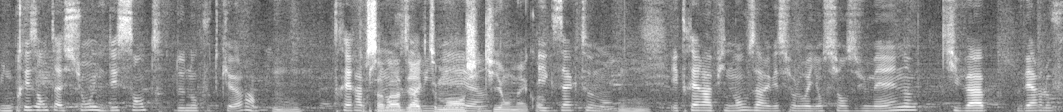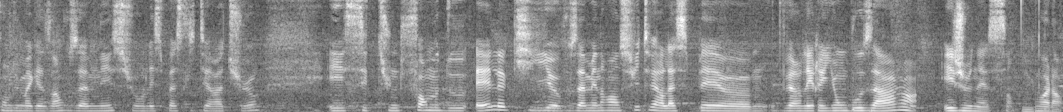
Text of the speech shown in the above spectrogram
une présentation, une descente de nos coups de cœur. Mhm. Très rapidement, Pour savoir directement chez euh, qui on est. Quoi. Exactement. Mhm. Et très rapidement, vous arrivez sur le rayon sciences humaines qui va vers le fond du magasin, vous amener sur l'espace littérature et c'est une forme de L qui euh, vous amènera ensuite vers l'aspect, euh, vers les rayons beaux-arts et jeunesse. Mm. Voilà.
